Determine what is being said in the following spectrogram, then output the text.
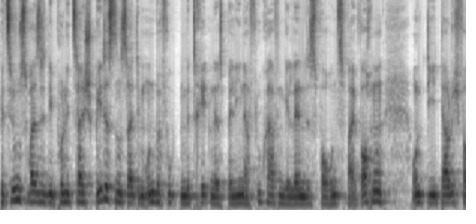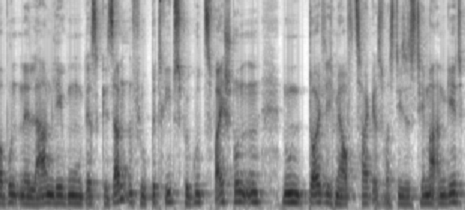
beziehungsweise die Polizei spätestens seit dem unbefugten Betreten des Berliner Flughafengeländes vor rund zwei Wochen und die dadurch verbundene Lahmlegung des gesamten Flugbetriebs für gut zwei Stunden nun deutlich mehr auf Zack ist, was dieses Thema angeht.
